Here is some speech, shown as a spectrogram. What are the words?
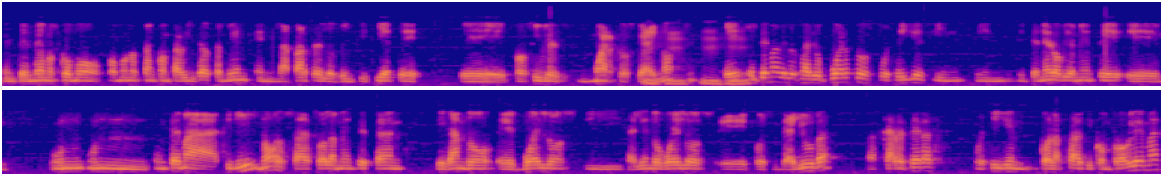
entendemos cómo, cómo no están contabilizados también en la parte de los 27 eh, posibles muertos que hay, ¿no? Eh, el tema de los aeropuertos, pues sigue sin, sin, tener obviamente eh, un, un, tema civil, ¿no? O sea, solamente están llegando vuelos y saliendo vuelos, pues de ayuda. Las carreteras, pues siguen colapsadas y con problemas.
